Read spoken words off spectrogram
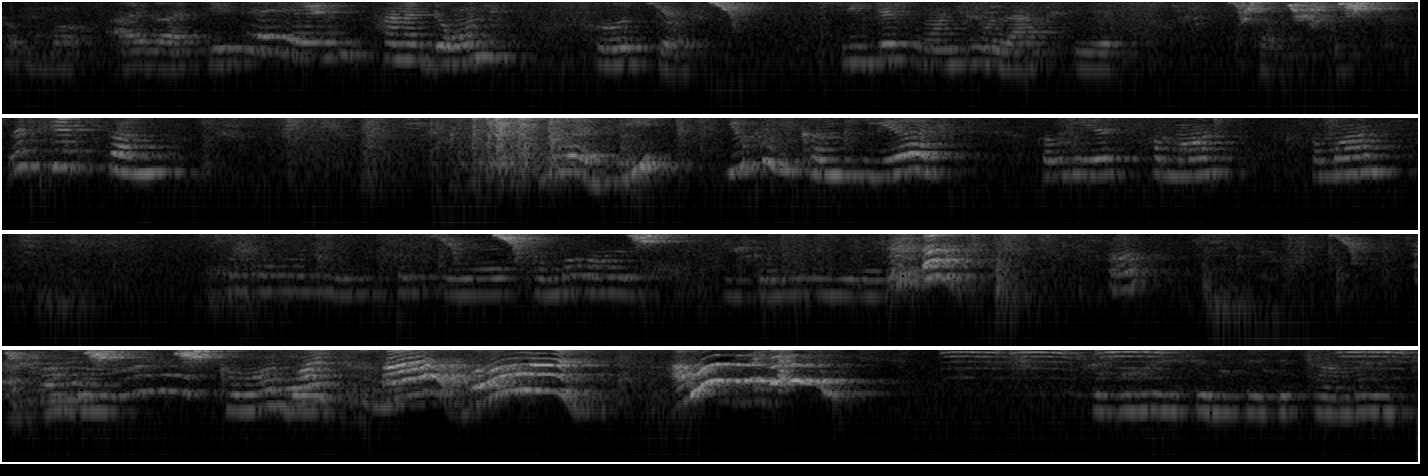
Come on, I got you there. Hannah, don't hurt her. She just wants to relax here. Let's get some. Ready? You can come here. Come here. Come on. Come on. Come on. Come here. Come on. Come here. Ah! Huh? Come on. Come on. What? Ah! Bird! Ah, bird! The bird is inside the trampoline.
